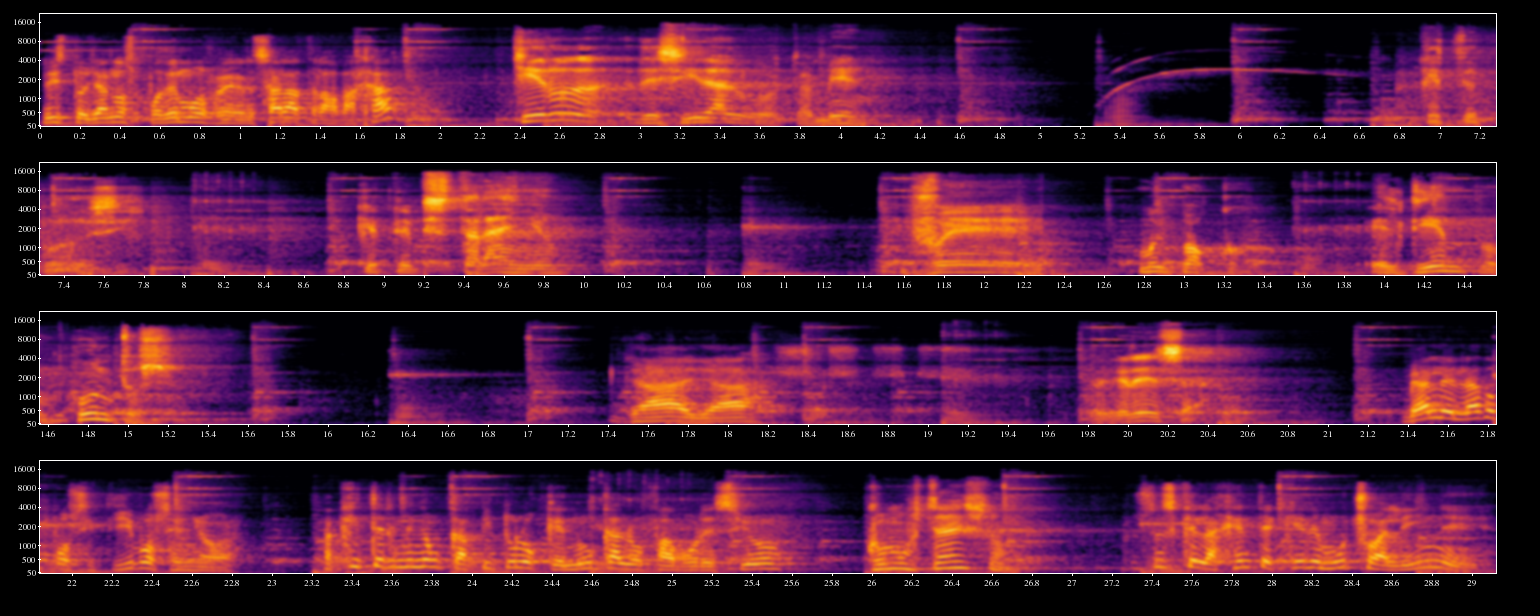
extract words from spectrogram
Listo, ya nos podemos regresar a trabajar. Quiero decir algo también. ¿Qué te puedo decir? Que te extraño. Fue muy poco el tiempo juntos. Ya, ya. Regresa. Vean el lado positivo, señor. Aquí termina un capítulo que nunca lo favoreció. ¿Cómo está eso? Pues es que la gente quiere mucho al INE.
